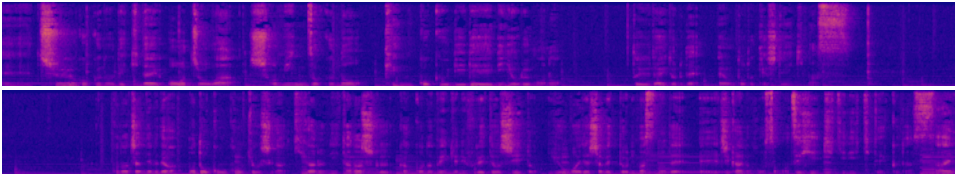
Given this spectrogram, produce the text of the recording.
え中国の歴代王朝は諸民族の建国リレーによるものというタイトルでお届けしていきます。このチャンネルでは元高校教師が気軽に楽しく学校の勉強に触れてほしいという思いで喋っておりますので、えー、次回の放送もぜひ聞きに来てください。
